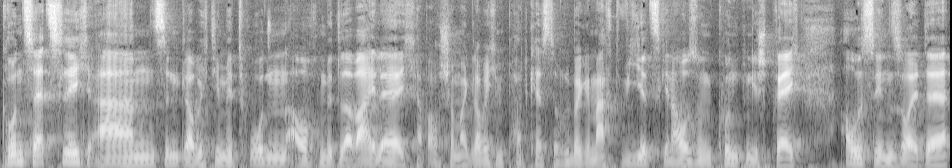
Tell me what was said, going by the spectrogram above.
grundsätzlich ähm, sind, glaube ich, die Methoden auch mittlerweile, ich habe auch schon mal, glaube ich, einen Podcast darüber gemacht, wie jetzt genau so ein Kundengespräch aussehen sollte,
